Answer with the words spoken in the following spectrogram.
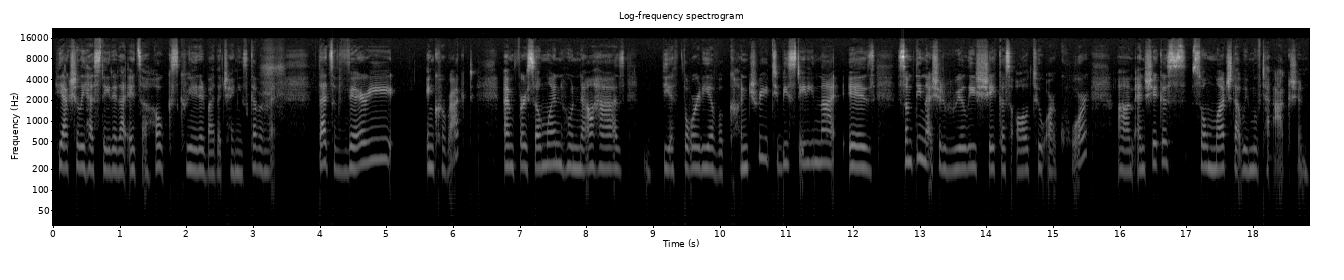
He actually has stated that it's a hoax created by the Chinese government. That's very incorrect. And for someone who now has the authority of a country to be stating that is something that should really shake us all to our core um, and shake us so much that we move to action.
